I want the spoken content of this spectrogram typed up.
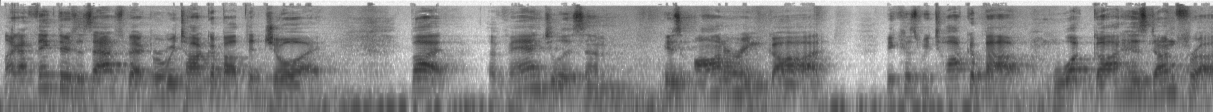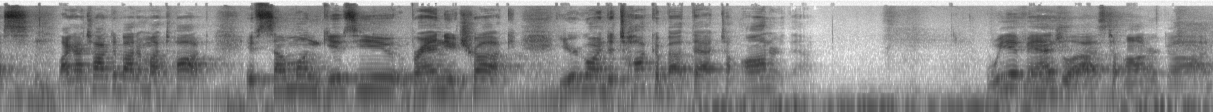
Like, I think there's this aspect where we talk about the joy, but evangelism is honoring God because we talk about what God has done for us. Like I talked about in my talk, if someone gives you a brand new truck, you're going to talk about that to honor them. We evangelize to honor God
